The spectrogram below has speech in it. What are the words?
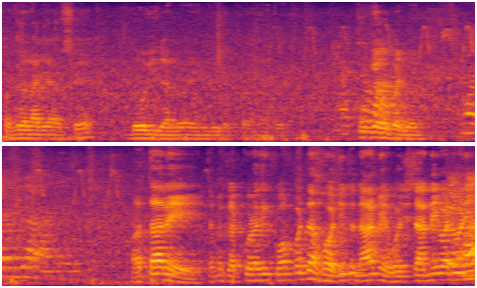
પગલ જે આવશે દોરી ચાલવા એમ શું કેવું પજોલ અત્યારે તમે કટકોડાથી કોમ કરતા હોજી તો ના મેં હોજી ચાર નહીં. વાળવાની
